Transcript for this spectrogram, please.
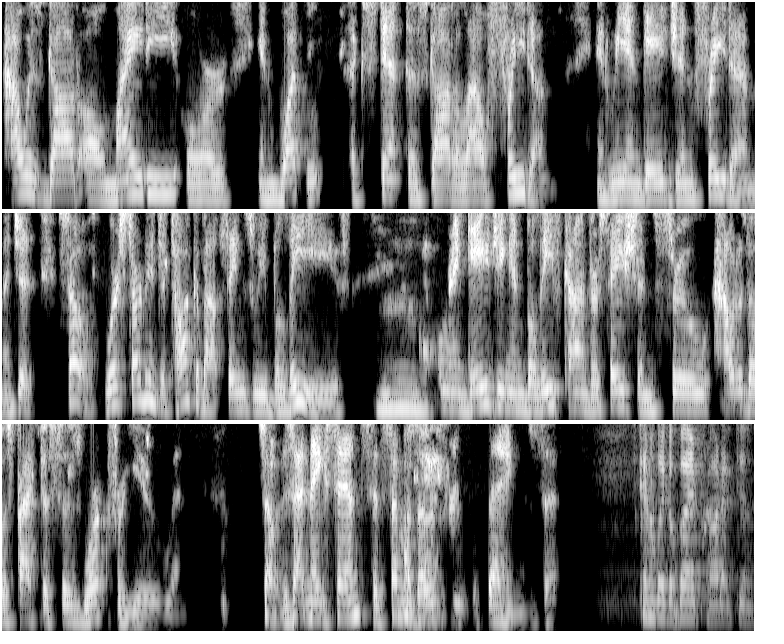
how is God Almighty, or in what extent does God allow freedom? And we engage in freedom. And just, so, we're starting to talk about things we believe. Mm. We're engaging in belief conversations through how do those practices work for you? And so, does that make sense? It's some okay. of those kinds of things that kind of like a byproduct of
